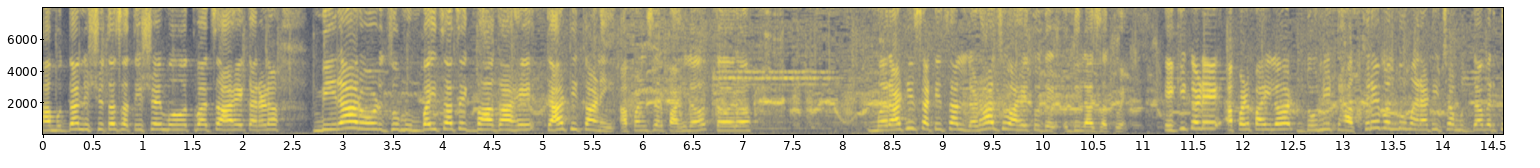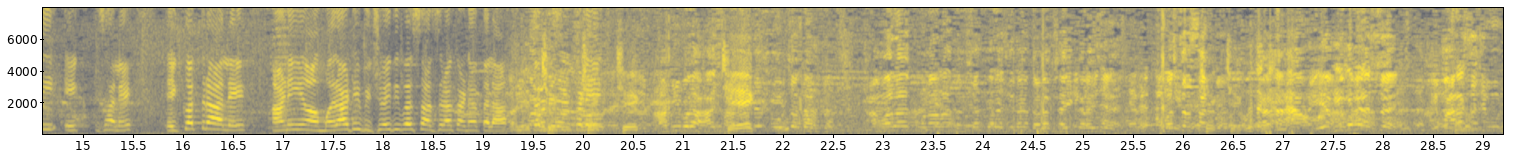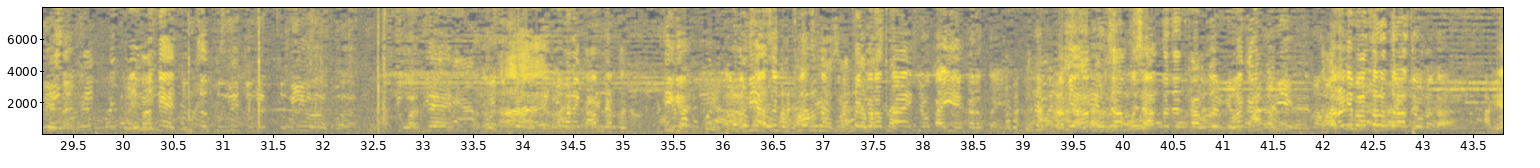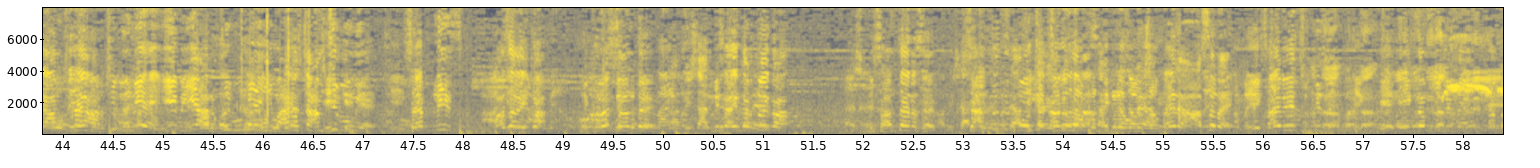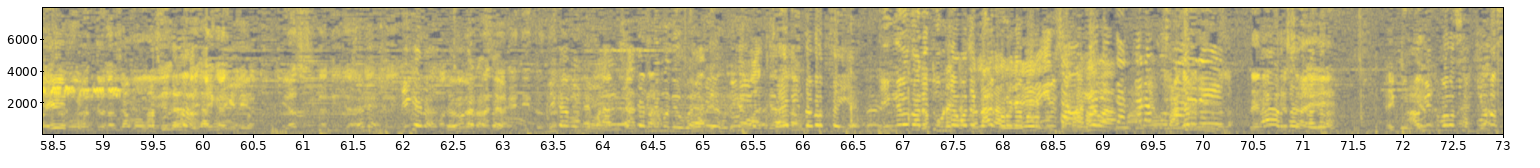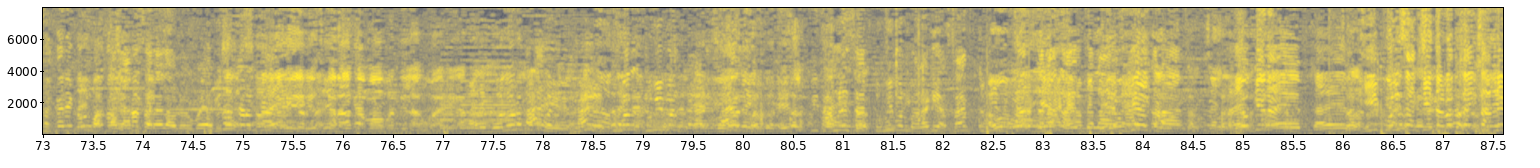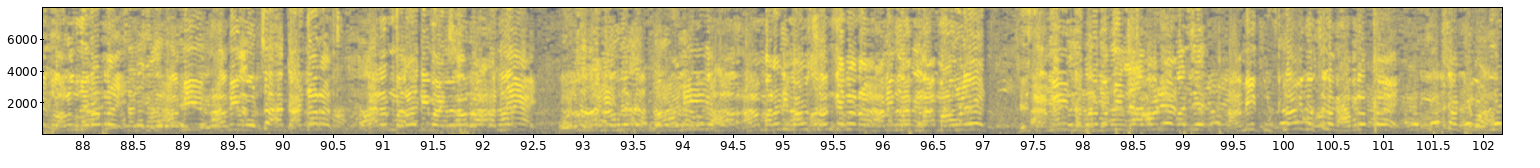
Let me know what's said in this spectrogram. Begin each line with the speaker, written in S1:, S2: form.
S1: हा मुद्दा निश्चितच अतिशय महत्त्वाचा आहे कारण मीरा रोड जो मुंबईचाच एक भाग आहे त्या ठिकाणी आपण जर पाहिलं तर मराठीसाठीचा लढा जो आहे तो दे दिला जातोय. एकीकडे आपण पाहिलं दोन्ही ठाकरे बंधू मराठीच्या मुद्द्यावरती एक झाले एकत्र आले आणि मराठी विजय दिवस साजरा करण्यात आला. तर दुसरीकडे
S2: हा. आम्हाला कोणाला दहशत करायची नाही दडपशाही करायची नाही. सांगतो हा- हे हा महाराष्ट्र आहे ही महाराष्ट्राची भूमी आहे. आणि मान्य आहे तुमचं तुम्ही तुम्ही तुमची वर्दी आहे. तुम्ही तुमच्या वर्दीप्रमाणे काम करता. ठीक आहे. पण आम्ही असं कुठलंच कृत्य करत नाही किंवा काही हे करत नाही. आम्ही हा मोर्चा आमचं शांततेत काढतोय. विनाकारण तुम्ही मराठी माणसाला त्रास देऊ नका. हे आमची हे आमची भूमी आहे. ही ही आमची भूमी आहे. ही महाराष्ट्र आमची भूमी आहे. साहेब प्लीज माझा ऐका. मी खरंच शांत आहे. मी काही करतोय का? मी शांत आहे ना साहेब. शांततेत मोर्चा चालू आहे ना. तिकडे जाऊन सांग. नाही नाही, असं नाही साहेब हे चुकीचं आहे. हे एकदम चुकीचं आहे. ठीक आहे. ना. बघा ना, साहेब. मी काय म्हणतो? साहेब ही दडपशाही आहे. इंग्रज आणि तुमच्यामध्ये काय फरक आहे? मला तुम्ही सांगा. सांगा. काय अर्थ आहे. आम्ही तुम्हाला संपूर्ण सहकार्य करू आता शिकण्यासाठी. विनाकारण काय?
S3: जमावबंदी लागू आहे.
S2: काय? तुम्हाला- तुम्ही पण साहेब, थांबले साहेब तुम्ही पण मराठी आहात. साहेब तुम्ही. हे योग्य आहे का? योग्य नाही. ही पोलिसांची दडपशाही चालली घालून देणार नाही. आम्ही आम्ही मोर्चा हा काढणारच. कारण मराठी माणसावर हा अन्याय आहे आणि- आणि हा हा मराठी माणूस सहन करणार नाही. आम्ही मा- मा- मावळे आहेत. आम्ही छत्रपतींचे मावळे आहेत. आम्ही कुठल्याही गोष्टीला घाबरत नाही लक्षात ठेवा आम्ही?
